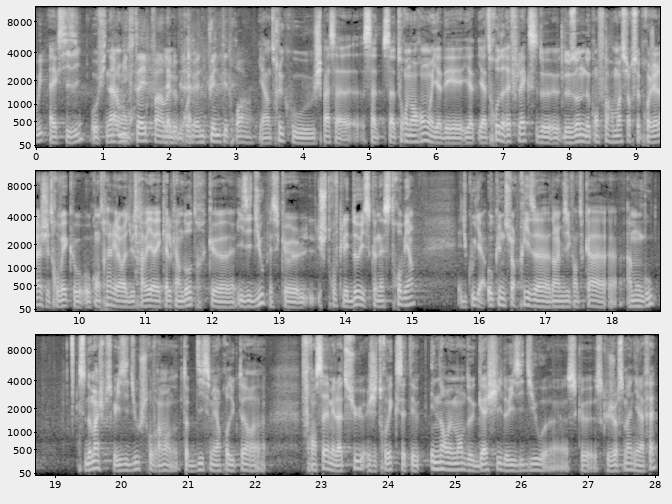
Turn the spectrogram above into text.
oui. avec Sizi. Au final, un mixtape, enfin, le projet NQNT3. Il y a un truc où je sais pas, ça, ça, ça tourne en rond. Il y a des, il y a, il y a trop de réflexes de, de zone de confort. Moi, sur ce projet-là, j'ai trouvé qu'au contraire, il aurait dû travailler avec quelqu'un d'autre que Easy Dew parce que je trouve que les deux, ils se connaissent trop bien. Et du coup, il y a aucune surprise euh, dans la musique, en tout cas euh, à mon goût. C'est dommage parce que Easy Dew, je trouve vraiment top 10 meilleurs producteurs français, mais là-dessus, j'ai trouvé que c'était énormément de gâchis de Easy Dew, euh, ce que ce que Jossman il a fait.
